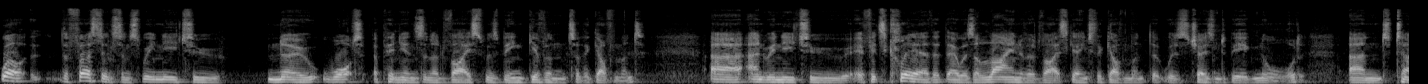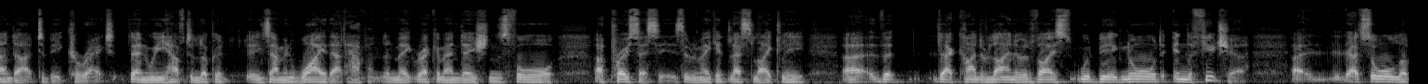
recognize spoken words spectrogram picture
Well, the first instance, we need to know what opinions and advice was being given to the government. Uh, and we need to, if it's clear that there was a line of advice going to the government that was chosen to be ignored and turned out to be correct, then we have to look at, examine why that happened and make recommendations for uh, processes that would make it less likely uh, that that kind of line of advice would be ignored in the future. Uh, that's all the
